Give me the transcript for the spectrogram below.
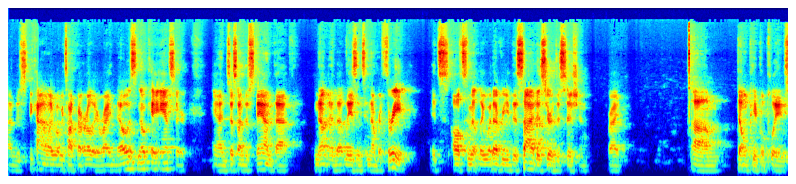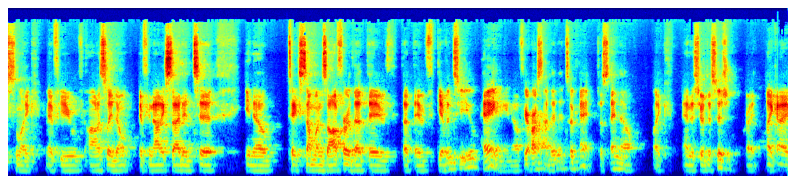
understand kind of like what we talked about earlier, right? No is an okay answer, and just understand that. No, and that leads into number three. It's ultimately whatever you decide is your decision, right? Um, don't people please. Like if you honestly don't, if you're not excited to, you know, take someone's offer that they've that they've given to you hey you know if your heart's not in it it's okay just say no like and it's your decision right like i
